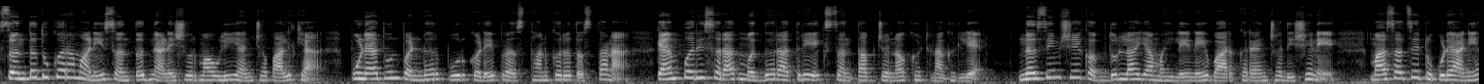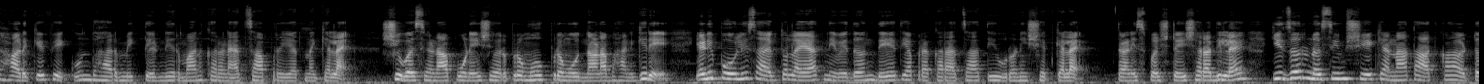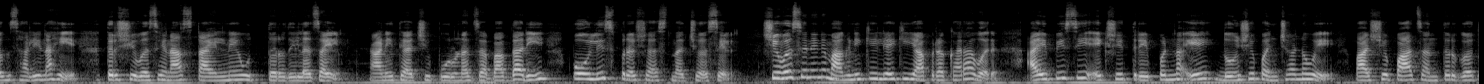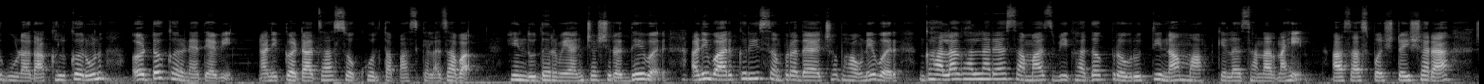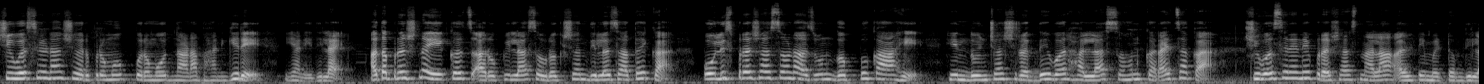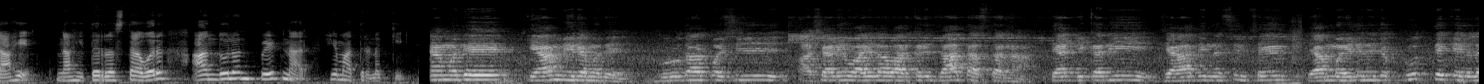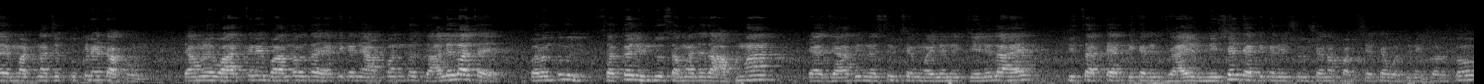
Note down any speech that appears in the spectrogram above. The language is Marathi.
संत तुकाराम आणि संत ज्ञानेश्वर माऊली यांच्या पालख्या पुण्यातून पंढरपूरकडे प्रस्थान करत असताना कॅम्प परिसरात मध्यरात्री एक संतापजनक घटना घडली आहे. नसीम शेख अब्दुल्ला या महिलेने वारकऱ्यांच्या दिशेने मासाचे तुकडे आणि हाडके फेकून धार्मिक तेढ निर्माण करण्याचा प्रयत्न केलाय. शिवसेना पुणे शहर प्रमुख प्रमोद नाना भानगिरे यांनी पोलीस आयुक्तालयात निवेदन देत या प्रकाराचा तीव्र निषेध केलाय. त्यांनी स्पष्ट इशारा दिलाय की जर नसीम शेख यांना तात्काळ अटक झाली नाही तर शिवसेना स्टाईलने उत्तर दिलं जाईल आणि त्याची पूर्ण जबाबदारी पोलीस प्रशासनाची असेल. शिवसेनेने मागणी केली आहे की या प्रकारावर आय पी सी एकशे त्रेपन्न ए दोनशे पंच्याण्णव ए पाचशे पाच अंतर्गत गुन्हा दाखल करून अटक करण्यात यावी आणि कटाचा सखोल तपास केला जावा. हिंदू धर्मियांच्या श्रद्धेवर आणि वारकरी संप्रदायाच्या भावनेवर घाला घालणाऱ्या समाज विघातक प्रवृत्तींना माफ केला जाणार नाही असा स्पष्ट इशारा शिवसेना शहरप्रमुख प्रमोद नाना भानगिरे यांनी दिलाय. आता प्रश्न एकच आरोपीला संरक्षण दिलं जातंय का? पोलीस प्रशासन अजून गप्प का आहे? हिंदूंच्या श्रद्धेवर हल्ला सहन करायचा का? शिवसेनेने प्रशासनाला अल्टिमेटम दिला आहे. नाहीतर रस्त्यावर आंदोलन पेटणार हे मात्र नक्की. पुण्यामध्ये कॅम एरियामध्ये गुरुदार पशी आषाढी वारीला वारकरी जात असताना त्या ठिकाणी जहादी नसीम शेख या महिलेने जे कृत्य केलेलं आहे मटणाचे तुकडे टाकून त्यामुळे वारकरी बांधवांचा या ठिकाणी अपमान तर झालेलाच आहे. परंतु सकल हिंदू समाजाचा अपमान त्या जहादी नसीम शेख महिलेने केलेला आहे. तिचा त्या ठिकाणी जाहीर निषेध या ठिकाणी शिवसेना पक्षाच्या वतीने करतो.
